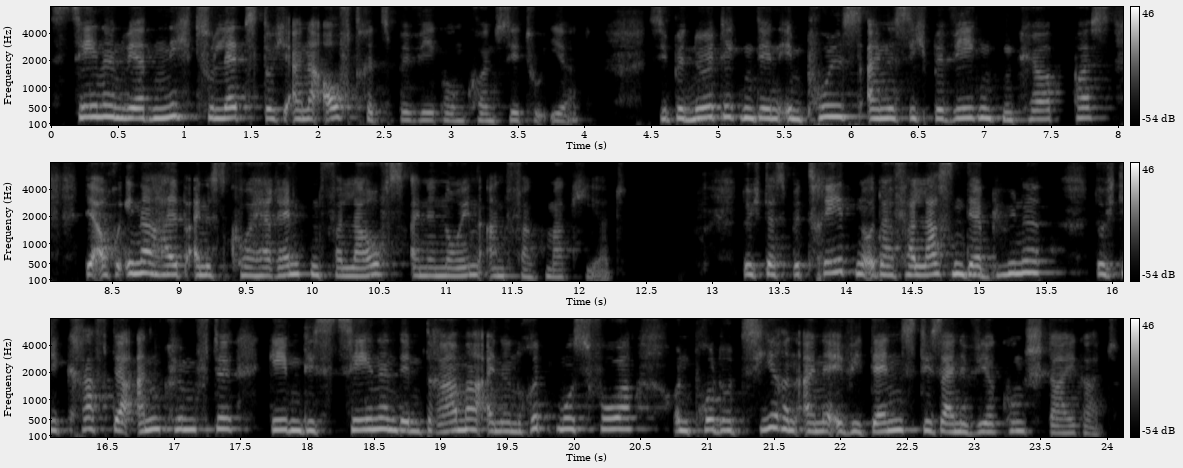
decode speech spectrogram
Szenen werden nicht zuletzt durch eine Auftrittsbewegung konstituiert. Sie benötigen den Impuls eines sich bewegenden Körpers, der auch innerhalb eines kohärenten Verlaufs einen neuen Anfang markiert. Durch das Betreten oder Verlassen der Bühne, durch die Kraft der Ankünfte geben die Szenen dem Drama einen Rhythmus vor und produzieren eine Evidenz, die seine Wirkung steigert.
